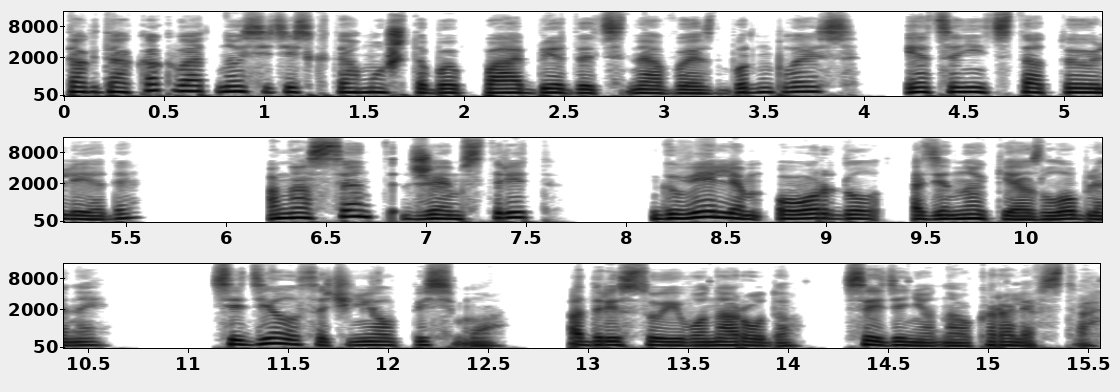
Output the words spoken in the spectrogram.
Тогда как вы относитесь к тому, чтобы пообедать на Вестбурн-Плейс и оценить статую Леды, а на Сент-Джеймс-стрит Гвиллем Ордл, одинокий и озлобленный, сидел и сочинял письмо, адресуя его народу Соединенного Королевства.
